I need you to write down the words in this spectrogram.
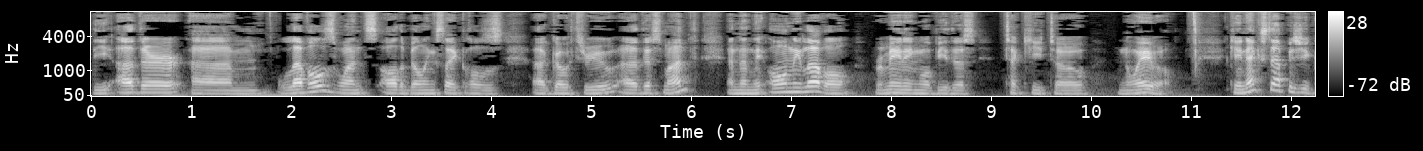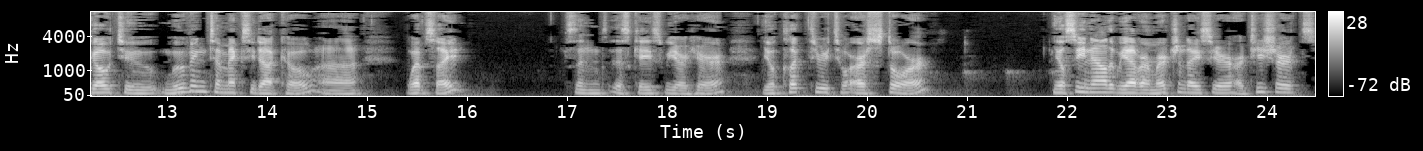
the other um, levels once all the billing cycles uh, go through uh, this month. And then the only level remaining will be this Taquito Nuevo. Okay, next step is you go to movingtomexi.co uh, website. So in this case, we are here. You'll click through to our store. You'll see now that we have our merchandise here, our t-shirts,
